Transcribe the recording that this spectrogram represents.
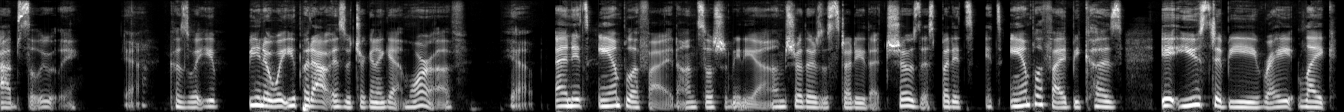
Absolutely. Yeah. Because what you, you know, what you put out is what you're going to get more of. Yeah. and it's amplified on social media i'm sure there's a study that shows this but it's it's amplified because it used to be right like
